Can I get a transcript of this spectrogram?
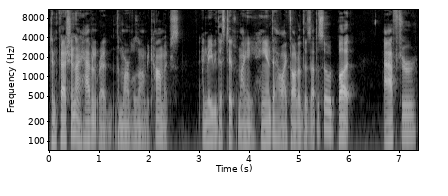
confession, I haven't read the Marvel Zombie comics. And maybe this tips my hand to how I thought of this episode, but after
